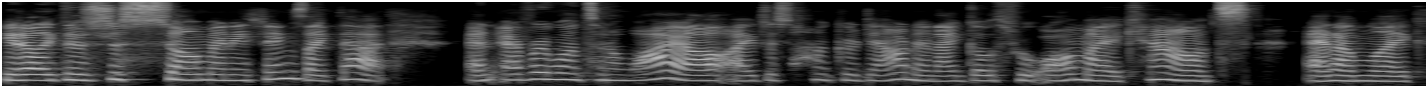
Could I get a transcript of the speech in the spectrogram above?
you know like there's just so many things like that. And every once in a while i just hunker down and i go through all my accounts and I'm like,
